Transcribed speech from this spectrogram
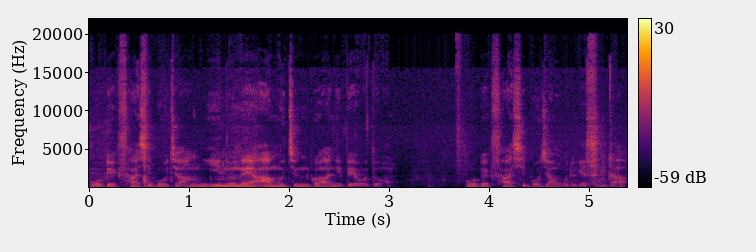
545장 이 눈에 아무 증거 아니 배워도 545장 부르겠습니다.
